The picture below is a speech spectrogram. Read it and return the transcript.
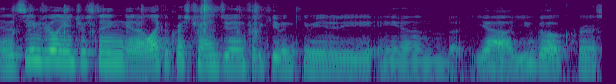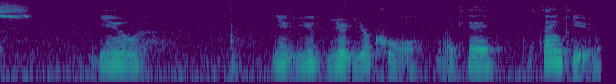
And it seems really interesting, and I like what Chris Tran's doing for the cubing community, and yeah, you go, Chris. You, you, you, you you're cool, okay? Thank you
